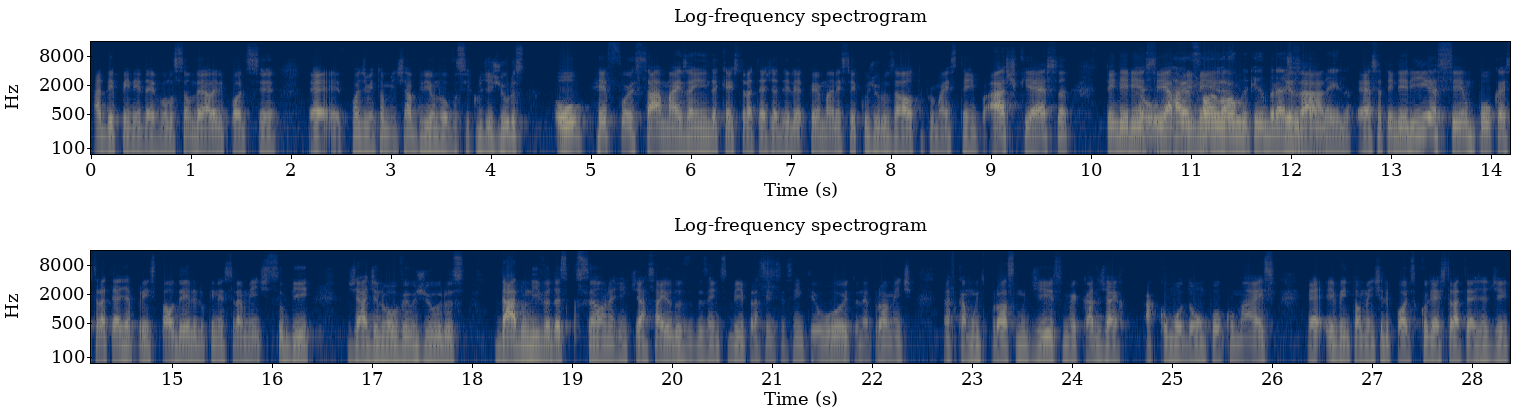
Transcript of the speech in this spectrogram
a depender da evolução dela, ele pode ser, é, é, pode eventualmente abrir um novo ciclo de juros ou reforçar mais ainda que a estratégia dele é permanecer com juros altos por mais tempo. Acho que essa tenderia é a ser a primeira. For long aqui no Brasil Exato. também, né? Essa tenderia a ser um pouco a estratégia principal dele do que necessariamente subir já de novo os juros dado o nível da discussão. Né? A gente já saiu dos 200 bi para 168, né? provavelmente vai ficar muito próximo disso, o mercado já acomodou um pouco mais. É, eventualmente ele pode escolher a estratégia de,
